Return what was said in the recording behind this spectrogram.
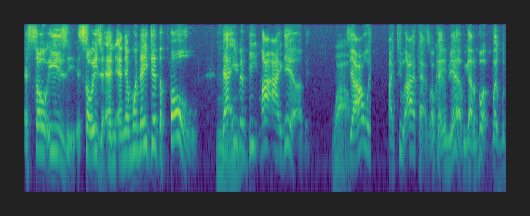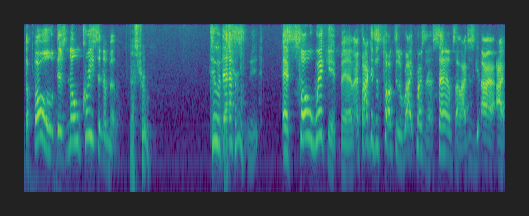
it's so easy. It's so easy. And and then when they did the fold, mm-hmm. that even beat my idea of it. Wow. See, I always like two iPads. Okay, yeah, we got a book. But with the fold, there's no crease in the middle. That's true. Dude, that's, that's it's so wicked, man. If I could just talk to the right person at Samsung, I just I I,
